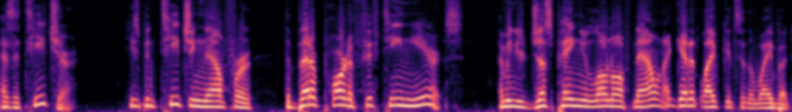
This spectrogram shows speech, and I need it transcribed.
as a teacher. He's been teaching now for the better part of 15 years. I mean, you're just paying your loan off now, and I get it, life gets in the way, but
